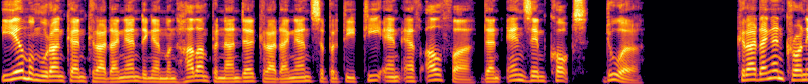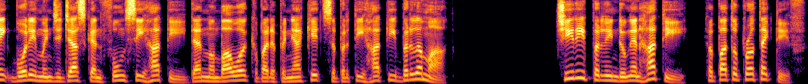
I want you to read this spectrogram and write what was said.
Ia mengurangkan keradangan dengan menghalang penanda keradangan seperti TNF-alpha dan enzim COX-2. Keradangan kronik boleh menjejaskan fungsi hati dan membawa kepada penyakit seperti hati berlemak. Ciri perlindungan hati, hepatoprotektif.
